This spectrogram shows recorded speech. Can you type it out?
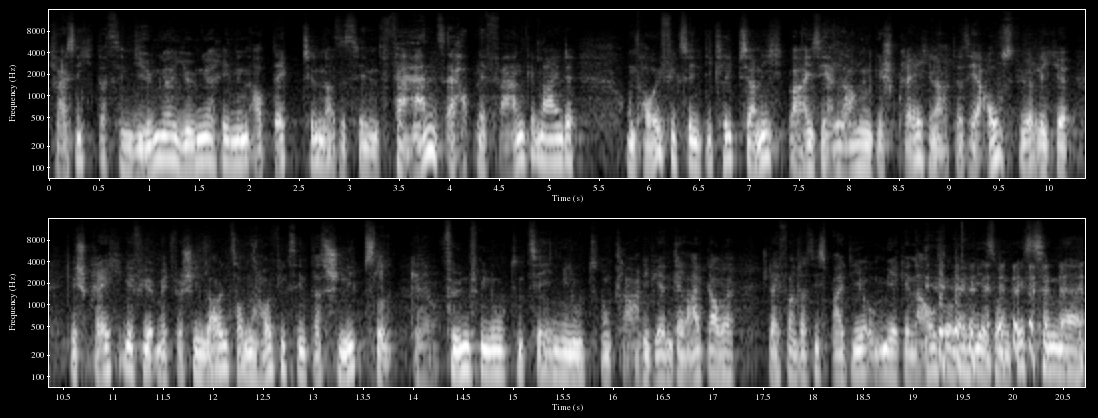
ich weiß nicht, das sind Jünger, Jüngerinnen, Adepten, also es sind Fans. Er hat eine Fangemeinde. Und häufig sind die Clips ja nicht bei sehr langen Gesprächen, er hat ja sehr ausführliche Gespräche geführt mit verschiedenen Leuten, sondern häufig sind das Schnipsel. Genau. Fünf Minuten, zehn Minuten und klar, die werden geliked, aber Stefan, das ist bei dir und mir genauso. Wenn wir so ein bisschen äh,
